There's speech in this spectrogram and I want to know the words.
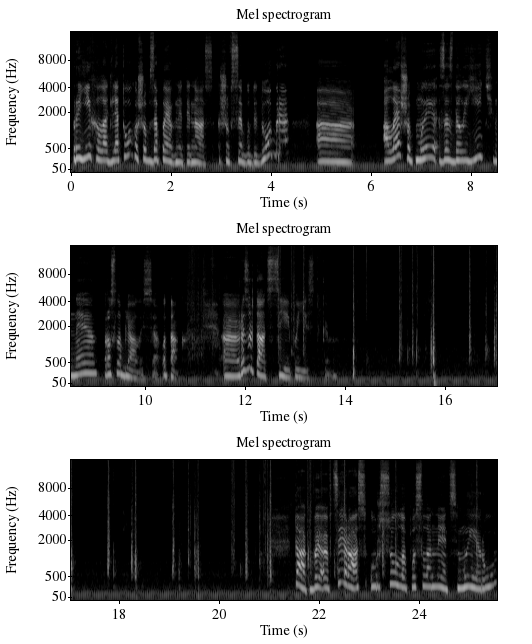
Приїхала для того, щоб запевнити нас, що все буде добре, але щоб ми заздалегідь не розслаблялися. Отак. Е, Результат з цієї поїздки. Так, в, в цей раз Урсула посланець миру.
